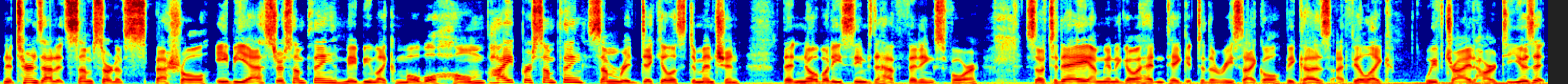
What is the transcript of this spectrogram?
And it turns out it's some sort of special ABS or something, maybe like mobile home pipe or something, some ridiculous dimension that nobody seems to have fittings for. So today I'm gonna go ahead and take it to the recycle because I feel like we've tried hard to use it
